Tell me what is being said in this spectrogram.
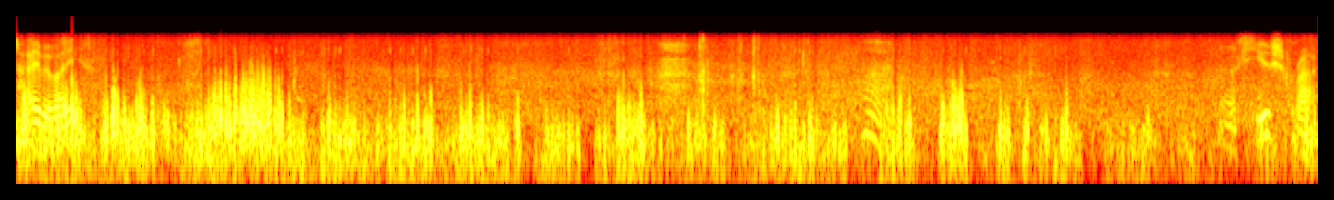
Hi everybody. Ah. Huge rocks.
